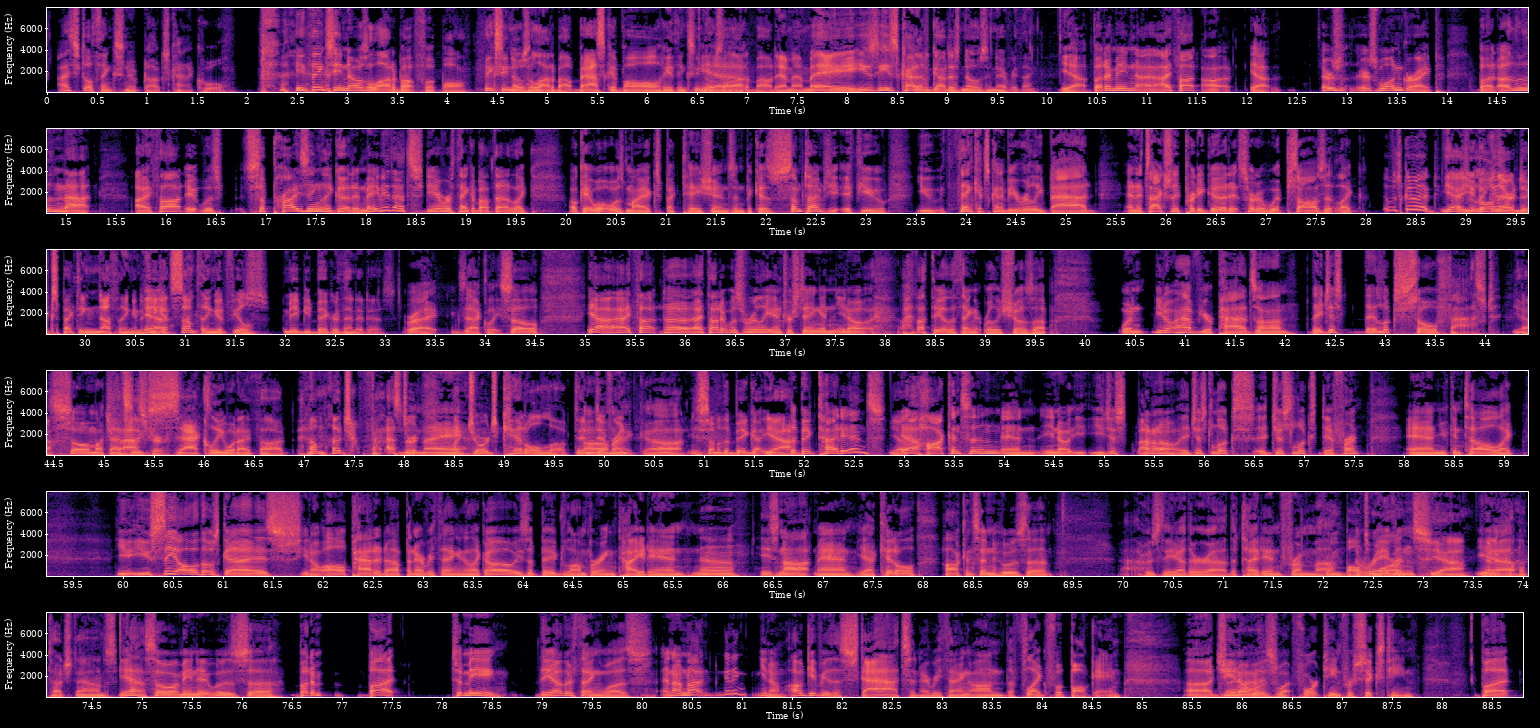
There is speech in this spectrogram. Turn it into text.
I still think Snoop Dogg's kind of cool. he thinks he knows a lot about football. Thinks he knows a lot about basketball. He thinks he knows a lot about MMA. He's he's kind of got his nose in everything. Yeah, but I mean, I, I thought, uh, yeah, there's there's one gripe, but other than that, I thought it was surprisingly good. And maybe that's. Do you ever think about that? Like, okay, what was my expectations? And because sometimes you, if you you think it's going to be really bad and it's actually pretty good, it sort of whipsaws it like it was good. Yeah, was you really go in good. there expecting nothing, and if you get something, it feels maybe bigger than it is. Right, exactly. So, yeah, I thought uh, I thought it was really interesting, and you know, I thought the other thing that really shows up when you don't have your pads on, they just they look so fast. Yeah. so much faster. That's faster. exactly what I thought. How much faster, Man. like George Kittle looked, and oh different. my god. Some of the big, yeah, The big tight ends, Yep. yeah, Hockenson, and you know, you, you just, I don't know, it just looks, it just looks different, and you can tell, like, you you see all of those guys, you know, all padded up and everything, and you're like, oh, he's a big lumbering tight end. No, he's not, man. Yeah, Kittle, Hockenson, who's a, uh, who's the other, uh, the tight end from uh, from Baltimore. the Ravens. Yeah, had Yeah. a couple touchdowns. Yeah, so I mean, it was, uh, but um, but to me, the other thing was, and I'm not gonna, you know, I'll give you the stats and everything on the flag football game. Uh, Geno was what 14 for 16, but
